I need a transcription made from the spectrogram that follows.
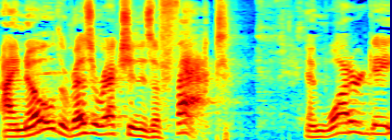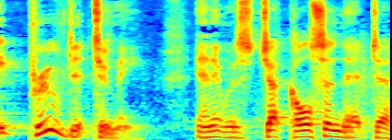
I know the resurrection is a fact and Watergate proved it to me. and it was Chuck Colson that uh,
